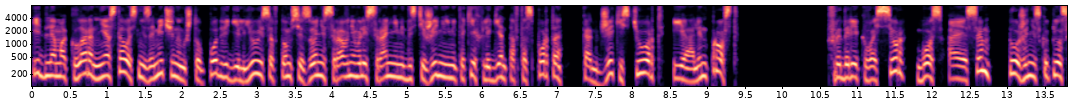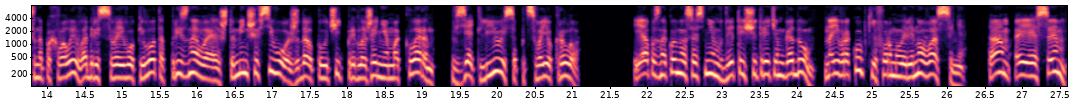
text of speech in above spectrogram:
И для Макларен не осталось незамеченным, что подвиги Льюиса в том сезоне сравнивались с ранними достижениями таких легенд автоспорта, как Джеки Стюарт и Ален Прост. Фредерик Вассер, босс АСМ, тоже не скупился на похвалы в адрес своего пилота, признавая, что меньше всего ожидал получить предложение Макларен взять Льюиса под свое крыло. Я познакомился с ним в 2003 году на Еврокубке Формулы Рено в Ассене. Там ASM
